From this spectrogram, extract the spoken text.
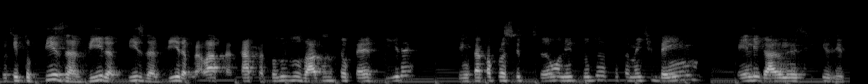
Porque tu pisa, vira, pisa, vira para lá, para cá, para todos os lados do teu pé vira, tem que estar com a percepção ali, tudo totalmente bem, bem ligado nesse quesito.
